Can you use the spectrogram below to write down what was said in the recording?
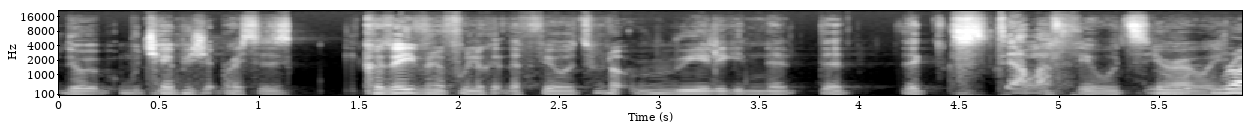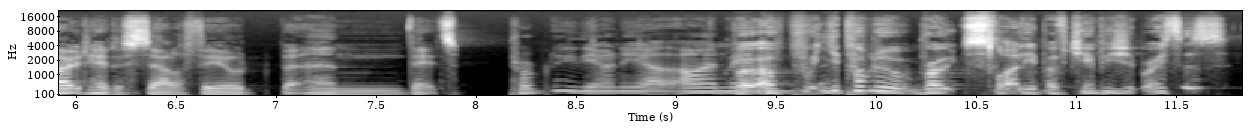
the championship races. Because even if we look at the fields, we're not really getting the, the, the stellar fields here, are we? Roth had a stellar field, but um, that's probably the only other Ironman. But uh, you probably Roth slightly above championship races.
